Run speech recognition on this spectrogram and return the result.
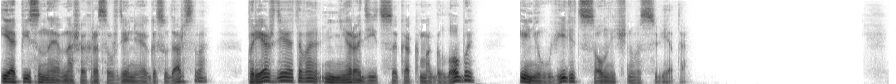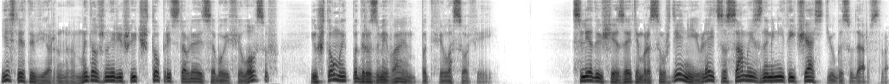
И описанное в наших рассуждениях государство прежде этого не родится, как могло бы, и не увидит солнечного света. Если это верно, мы должны решить, что представляет собой философ и что мы подразумеваем под философией. Следующее за этим рассуждение является самой знаменитой частью государства.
